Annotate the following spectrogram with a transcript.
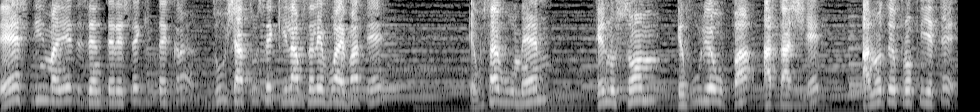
Est-ce d'une manière désintéressée qui t'écran Touche à tout ce qu'il a, vous allez voir évater. Et vous savez vous-même que nous sommes, que vous ou pas, attachés à notre propriété.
